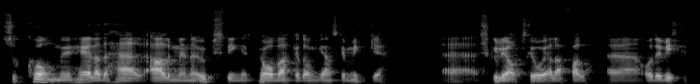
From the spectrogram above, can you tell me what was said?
så kommer ju hela det här allmänna uppsvinget påverka dem ganska mycket. Eh, skulle jag tro i alla fall. Eh, och det är viktigt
